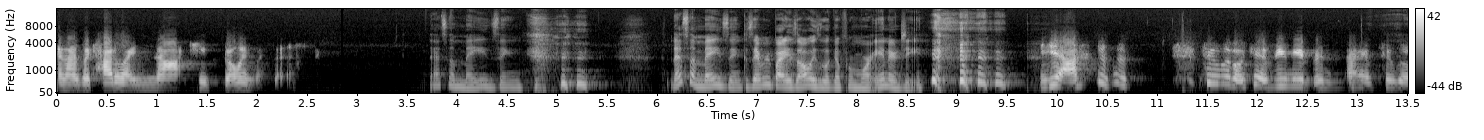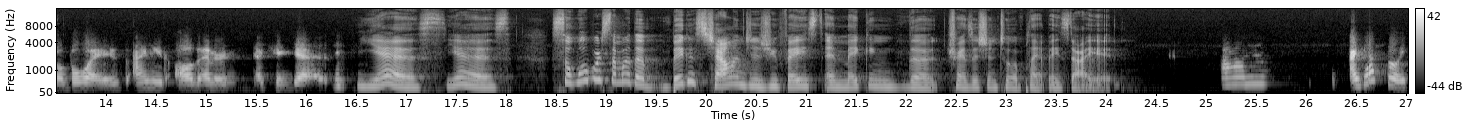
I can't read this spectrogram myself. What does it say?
And I was like, how do I not keep going with this? That's amazing. That's amazing because everybody's always looking for more energy. yeah. two little kids. You need, I have two little boys. I need all the energy I can get. Yes, yes. So, what were some of the biggest challenges you faced in making the transition to a plant based diet? Um, I guess like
